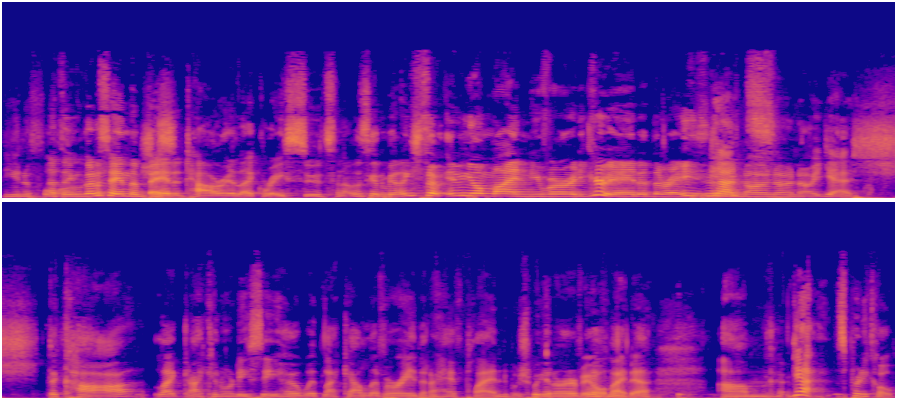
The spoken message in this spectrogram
uniform. I think we're gonna say in the She's- beta tower like race suits, and I was gonna be like, so in your mind you've already created the race. Yeah, no, no, no. Yeah, sh- the car. Like I can already see her with like our livery that I have planned, which we're gonna reveal later. Um, yeah, it's pretty cool.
